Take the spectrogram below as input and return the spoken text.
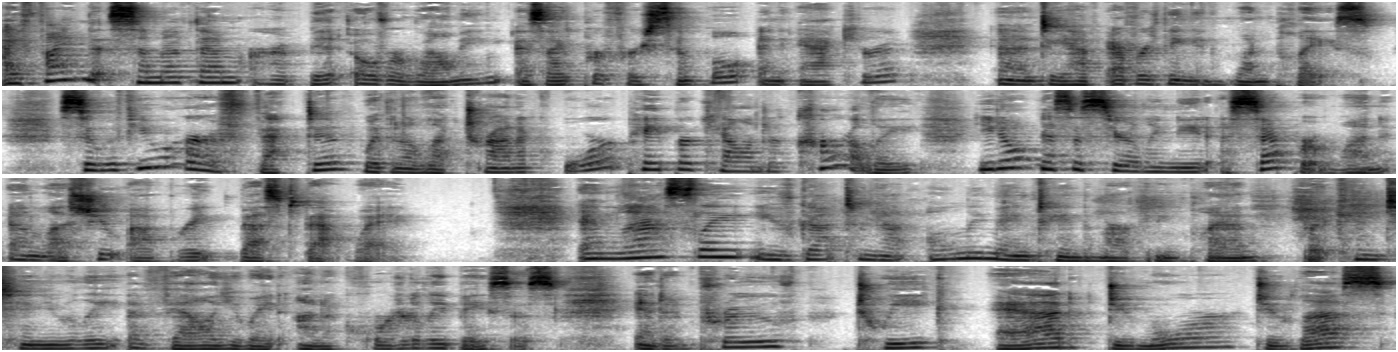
I find that some of them are a bit overwhelming as I prefer simple and accurate and to have everything in one place. So if you are effective with an electronic or paper calendar currently, you don't necessarily need a separate one unless you operate best that way. And lastly, you've got to not only maintain the marketing plan, but continually evaluate on a quarterly basis and improve, tweak, add, do more, do less.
